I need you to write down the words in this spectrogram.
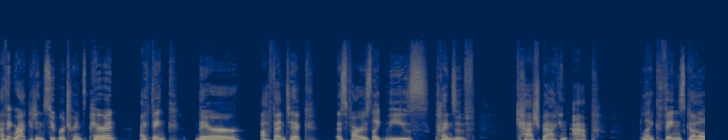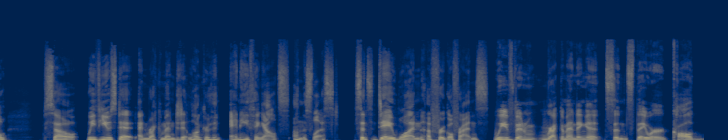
I think Rakuten's super transparent. I think they're authentic as far as like these kinds of cashback and app like things go. So we've used it and recommended it longer than anything else on this list since day one of Frugal Friends. We've been recommending it since they were called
